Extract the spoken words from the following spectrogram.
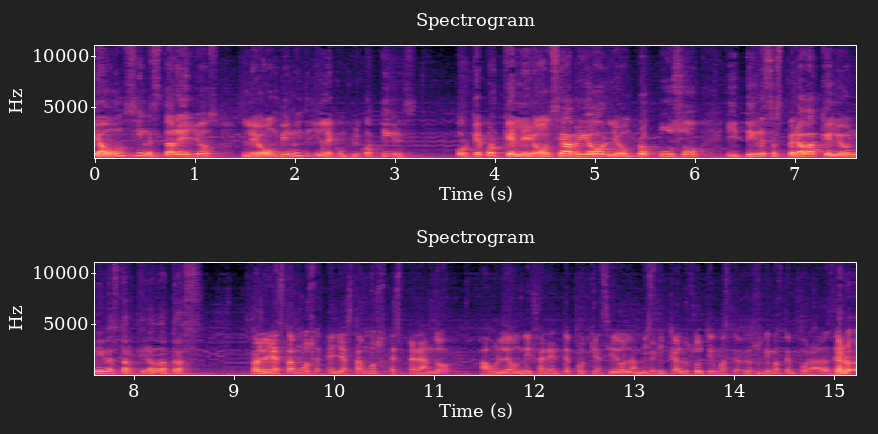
y aún sin estar ellos, León vino y, y le complicó a Tigres. ¿Por qué? Porque León se abrió, León propuso y Tigres esperaba que León iba a estar tirado atrás. Pero ya estamos, eh, ya estamos esperando a un León diferente porque ha sido la mística los últimos, las últimas temporadas. de Pero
